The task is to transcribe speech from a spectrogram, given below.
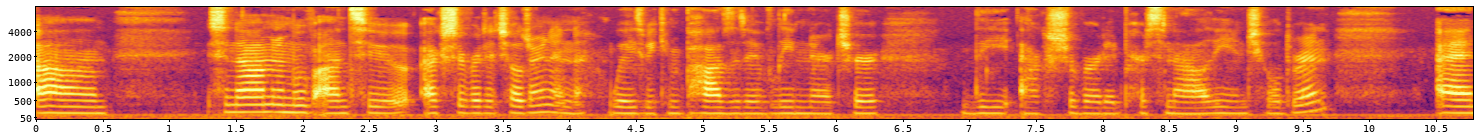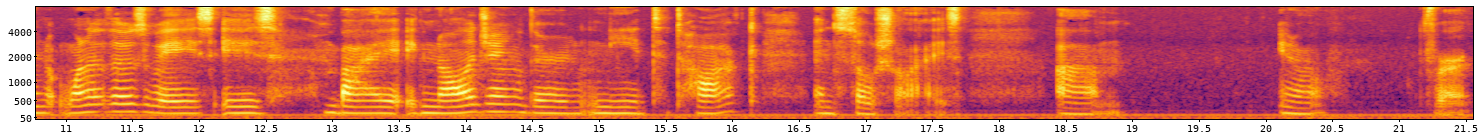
Um, so now I'm going to move on to extroverted children and ways we can positively nurture the extroverted personality in children. And one of those ways is by acknowledging their need to talk and socialize. Um, you know, for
